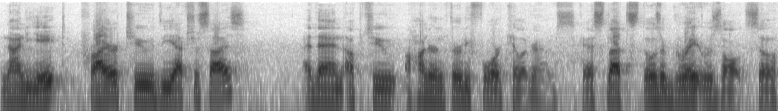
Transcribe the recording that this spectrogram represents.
98 prior to the exercise, and then up to 134 kilograms. Okay, so that's those are great results. So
